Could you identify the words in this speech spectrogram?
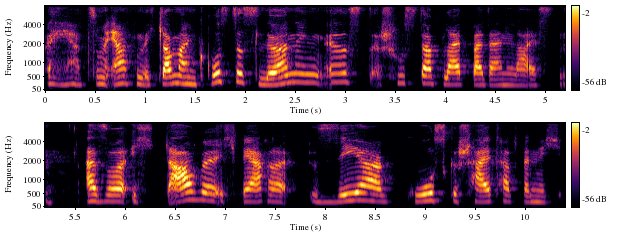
Ja, zum Ersten, ich glaube, mein größtes Learning ist, Schuster, bleib bei deinen Leisten. Also ich glaube, ich wäre sehr groß gescheitert, wenn ich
